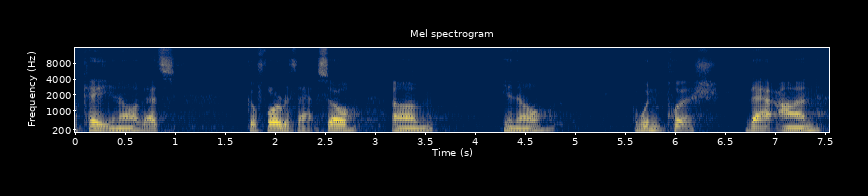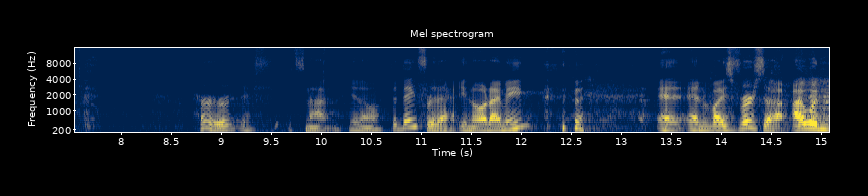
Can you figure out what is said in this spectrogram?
okay, you know, that's go forward with that. So, um, you know, I wouldn't push that on her if it's not, you know, the day for that. You know what I mean? and, and vice versa. I wouldn't,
